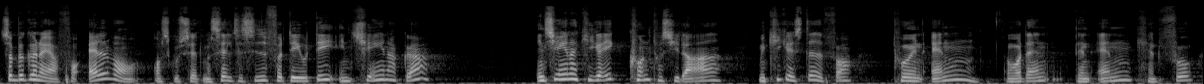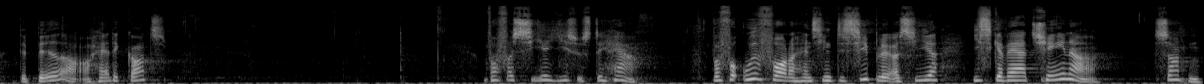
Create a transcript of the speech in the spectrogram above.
Så begynder jeg for alvor at skulle sætte mig selv til side, for det er jo det, en tjener gør. En tjener kigger ikke kun på sit eget, men kigger i stedet for på en anden, og hvordan den anden kan få det bedre og have det godt. Hvorfor siger Jesus det her? Hvorfor udfordrer han sine disciple og siger, I skal være tjenere, sådan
